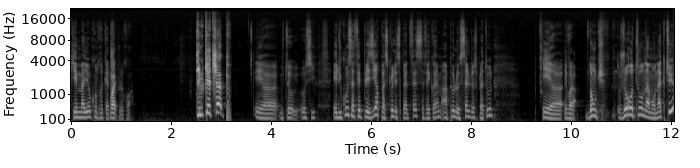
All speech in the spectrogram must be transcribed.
qui est Mayo contre Ketchup, Ouais. je crois. Team Ketchup Et euh, aussi. Et du coup, ça fait plaisir parce que les Splatfest, ça fait quand même un peu le sel de Splatoon. Et, euh, et voilà. Donc, je retourne à mon actu.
